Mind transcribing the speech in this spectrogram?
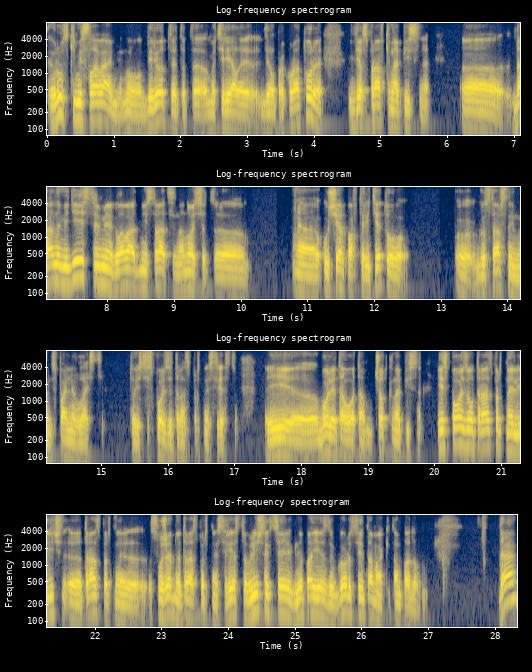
русскими словами. Ну, он берет этот э, материал дела прокуратуры, где в справке написано. Э, данными действиями глава администрации наносит э, ущерб авторитету государственной и муниципальной власти то есть используя транспортное средство. И более того, там четко написано, использовал транспортное, лич... транспортное, служебное транспортное средство в личных целях для поездок в город Светомак и тому подобное. Да,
